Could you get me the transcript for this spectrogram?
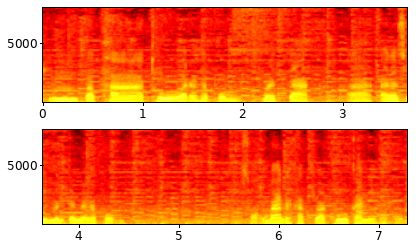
พิมพ์ประพาทัวร์นะครับผมมาจากอ่ากาฬสินธุ์เหมือนกันนะครับผม สองบ้านนะครับ จอดคู่กันนี่ครับผม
